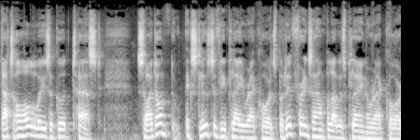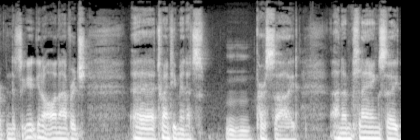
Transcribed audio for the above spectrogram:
That's always a good test. So I don't exclusively play records, but if, for example, I was playing a record and it's you know on average uh, twenty minutes per side, and I'm playing say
